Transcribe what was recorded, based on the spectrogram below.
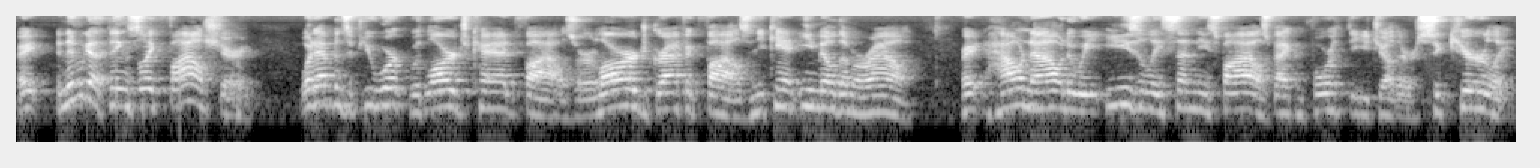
right? And then we got things like file sharing. What happens if you work with large CAD files or large graphic files and you can't email them around? Right? How now do we easily send these files back and forth to each other securely?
